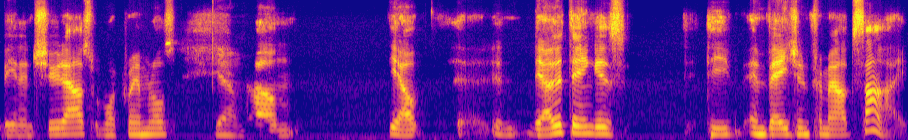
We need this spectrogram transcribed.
being in shootouts with more criminals. Yeah. Um you know the other thing is the invasion from outside.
